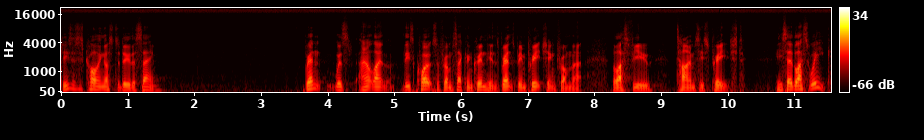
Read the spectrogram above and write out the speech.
Jesus is calling us to do the same. Brent was outlining, these quotes are from 2 Corinthians. Brent's been preaching from that the last few times he's preached. He said last week,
